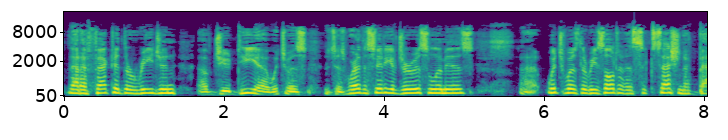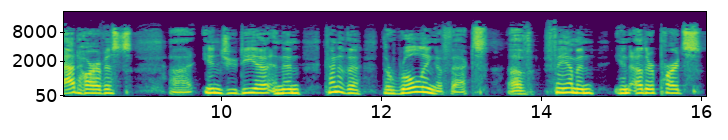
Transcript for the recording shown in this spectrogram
that affected the region of Judea, which was, which is where the city of Jerusalem is, uh, which was the result of a succession of bad harvests uh, in Judea and then kind of the, the rolling effects of famine in other parts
